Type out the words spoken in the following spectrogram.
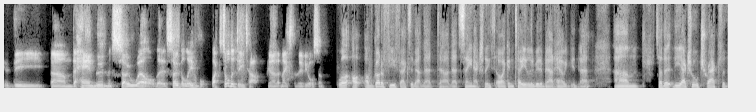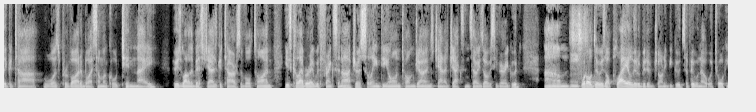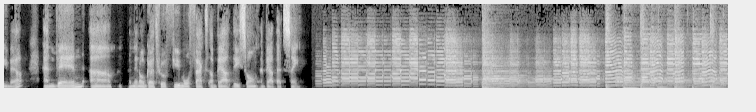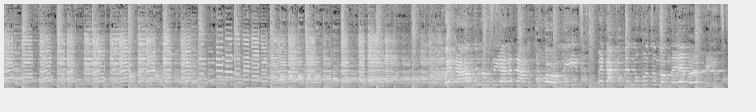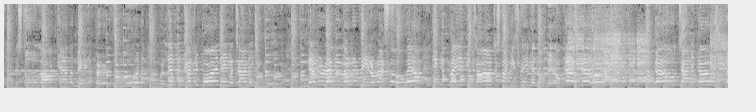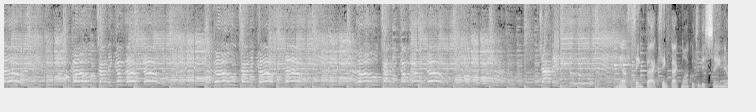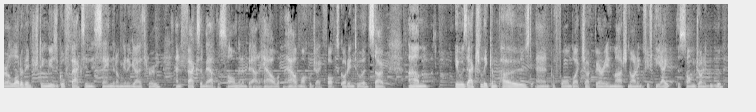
the um, the hand movements so well that it's so believable. Like it's all the detail, you know, that makes the movie awesome. Well, I'll, I've got a few facts about that uh, that scene actually, so I can tell you a little bit about how he did that. Um, so the the actual track for the guitar was provided by someone called Tim May, who's one of the best jazz guitarists of all time. He's collaborated with Frank Sinatra, Celine Dion, Tom Jones, Janet Jackson, so he's obviously very good. Um, Mm. What I'll do is I'll play a little bit of Johnny B. Goode so people know what we're talking about, and then um, and then I'll go through a few more facts about the song and about that scene. Now, think back, think back, Michael, to this scene. There are a lot of interesting musical facts in this scene that I'm going to go through, and facts about the song and about how how Michael J. Fox got into it. So, um, it was actually composed and performed by Chuck Berry in March 1958. The song "Johnny B. Goode."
